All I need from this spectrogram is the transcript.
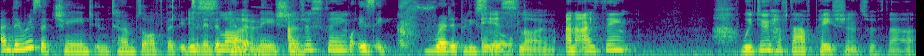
and there is a change in terms of that it's, It's an independent slow. I just think- but it's incredibly slow. It is slow. And I think we do have to have patience with that.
